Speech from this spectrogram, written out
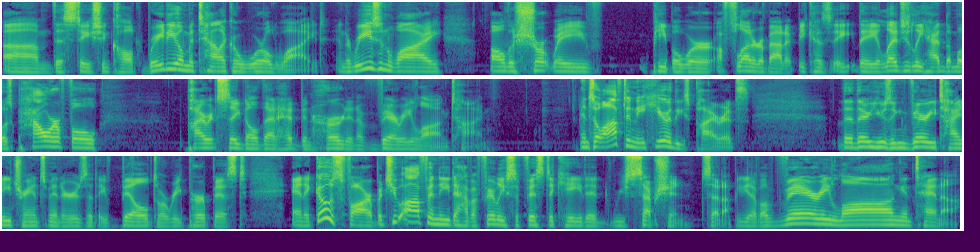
um, this station called Radio Metallica Worldwide. And the reason why all the shortwave people were aflutter about it because they, they allegedly had the most powerful pirate signal that had been heard in a very long time. And so often you hear these pirates they're using very tiny transmitters that they've built or repurposed and it goes far but you often need to have a fairly sophisticated reception setup. You need to have a very long antenna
